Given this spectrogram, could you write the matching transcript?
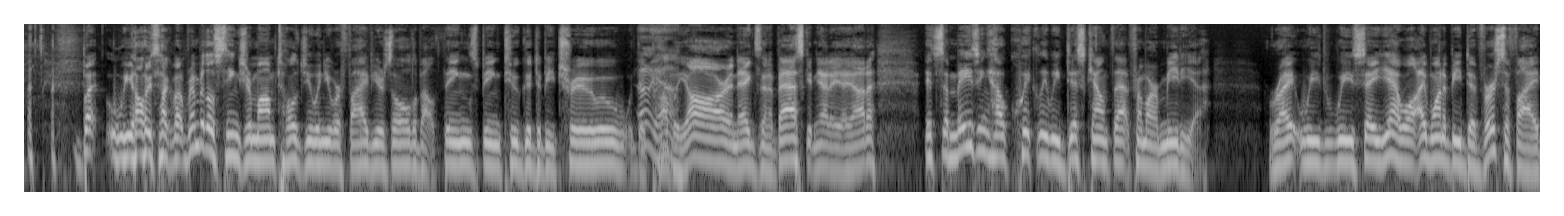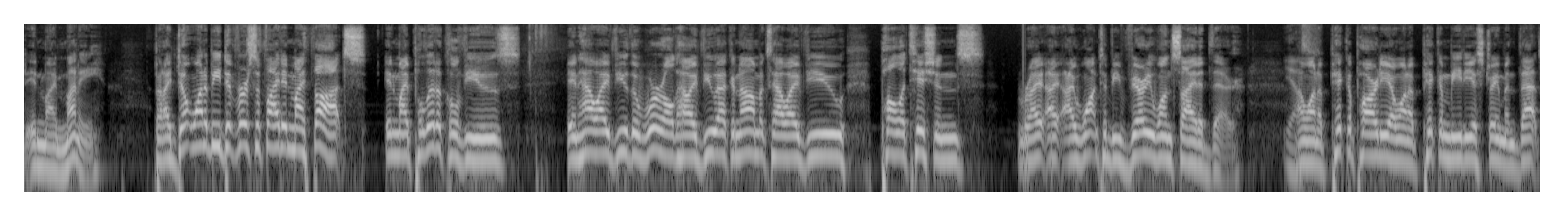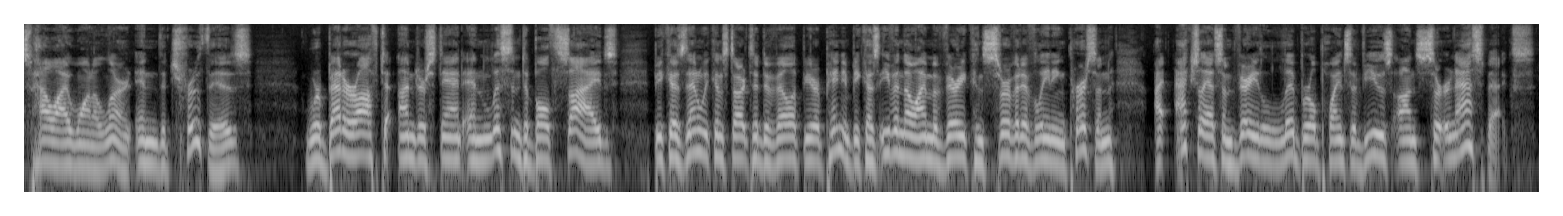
But we always talk about. Remember those things your mom told you when you were five years old about things being too good to be true? They Oh, yeah. probably are, and eggs in a basket, and yada yada yada. It's amazing how quickly we discount that from our media, right? We we say, yeah, well, I want to be diversified in my money, but I don't want to be diversified in my thoughts, in my political views, in how I view the world, how I view economics, how I view politicians, right? I, I want to be very one sided there. Yes. I want to pick a party, I want to pick a media stream, and that's how I want to learn. And the truth is, we're better off to understand and listen to both sides because then we can start to develop your opinion. Because even though I'm a very conservative leaning person, I actually have some very liberal points of views on certain aspects.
